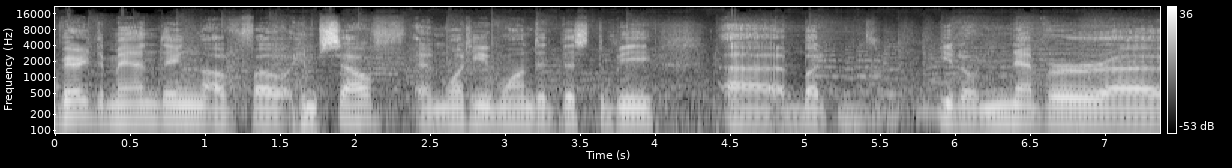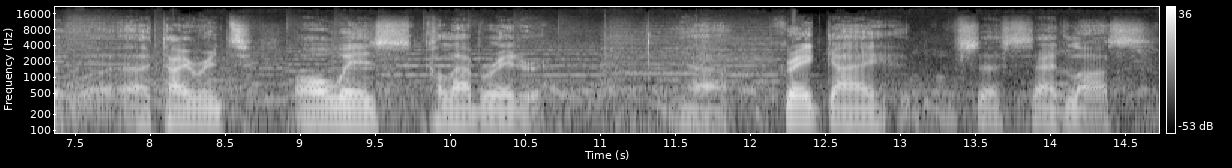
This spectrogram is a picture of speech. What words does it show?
very demanding of uh, himself and what he wanted this to be, uh, but you know, never uh, a tyrant, always collaborator. Great guy. Sad loss.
